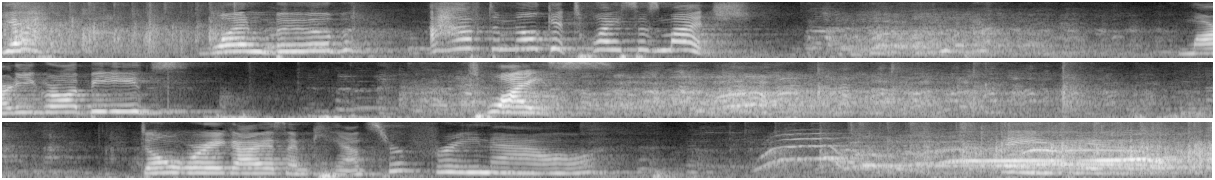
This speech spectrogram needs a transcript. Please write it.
yeah, one boob, I have to milk it twice as much. Mardi Gras beads, twice. Don't worry, guys, I'm cancer free now. Thank you.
